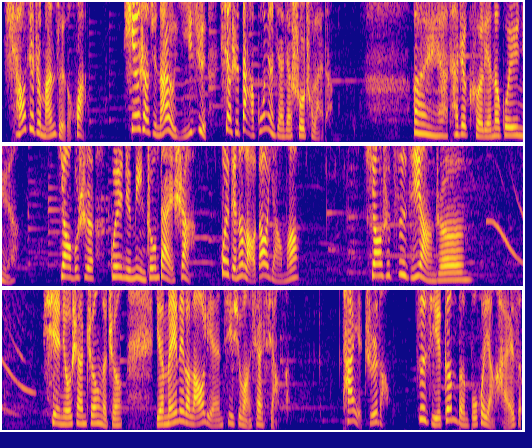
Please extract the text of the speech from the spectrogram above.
瞧瞧这满嘴的话，听上去哪有一句像是大姑娘家家说出来的？哎呀，他这可怜的闺女。要不是闺女命中带煞，会给那老道养吗？要是自己养着，谢牛山怔了怔，也没那个老脸继续往下想了。他也知道自己根本不会养孩子，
